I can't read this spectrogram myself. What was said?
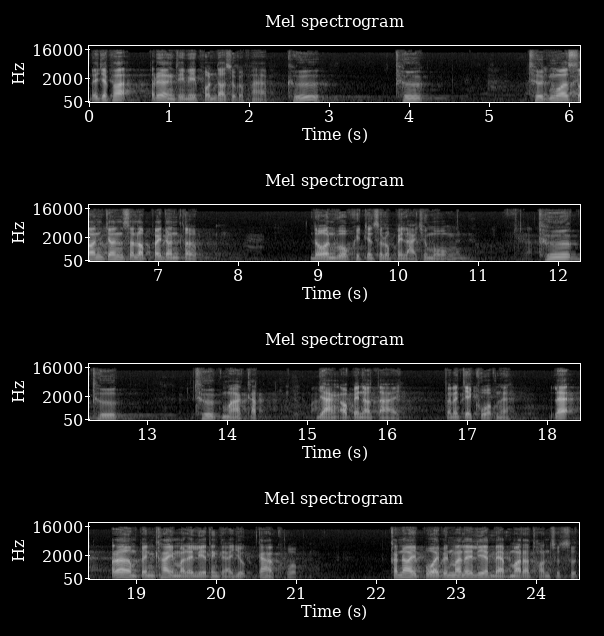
โดยเฉพาะเรื่องที่มีผลต่อสุขภาพ คือถึกถึกงัวซนจนสลบไปโดนเติบ โดนวัวขวิดจนสลบไปหลายชั่วโมงนั่นน่ะถึกถึกถึกหมากัด อย่างเอาเป็นเอาตาย ตอนนั้นเจ็ดขวบนะ และเริ่มเป็นไข้มาลาเรียตั้งแต่อายุเก้าขวบขน้อยป่วยเป็นมาลาเรียแบบมาราธอนสุด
